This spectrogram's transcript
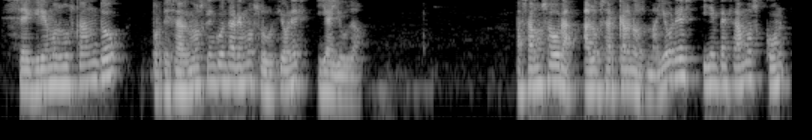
seguiremos buscando porque sabemos que encontraremos soluciones y ayuda. Pasamos ahora a los arcanos mayores y empezamos con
